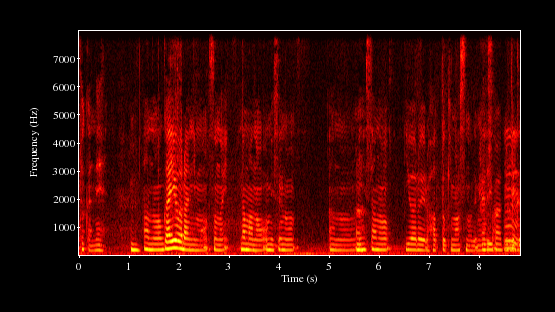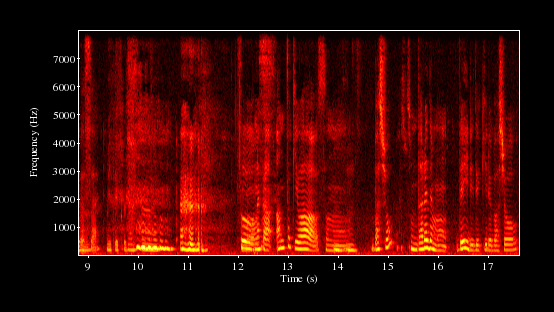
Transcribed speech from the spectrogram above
とかね。うん。あの概要欄にもその生のお店のあのあ。インスタの URL 貼っときますので皆さん見てください。見てください、そうなんかあの時はその、うん場所？その誰でも出入りできる場所、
